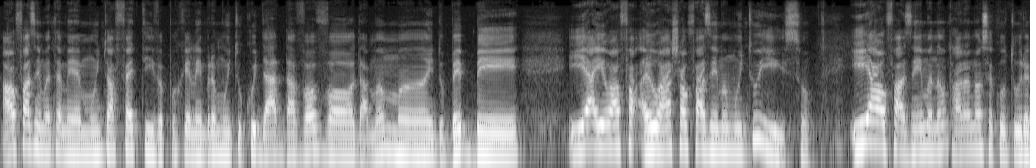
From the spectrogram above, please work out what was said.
A alfazema também é muito afetiva, porque lembra muito o cuidado da vovó, da mamãe, do bebê. E aí eu, eu acho a alfazema muito isso. E a alfazema não está na nossa cultura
